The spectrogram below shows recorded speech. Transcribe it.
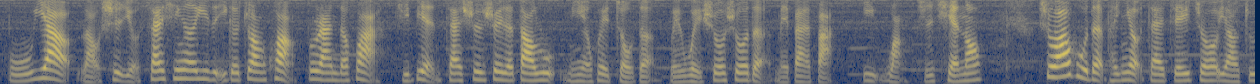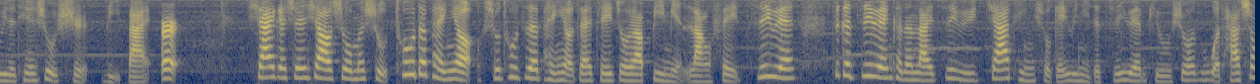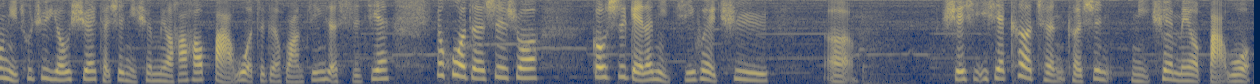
不要老是有三心二意的一个状况，不然的话，即便在顺遂的道路，你也会走得畏畏缩缩的，没办法一往直前哦。属老虎的朋友，在这一周要注意的天数是礼拜二。下一个生肖是我们属兔的朋友，属兔子的朋友在这一周要避免浪费资源。这个资源可能来自于家庭所给予你的资源，比如说，如果他送你出去游学，可是你却没有好好把握这个黄金的时间；又或者是说，公司给了你机会去呃学习一些课程，可是你却没有把握。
